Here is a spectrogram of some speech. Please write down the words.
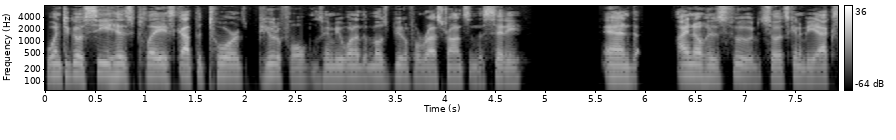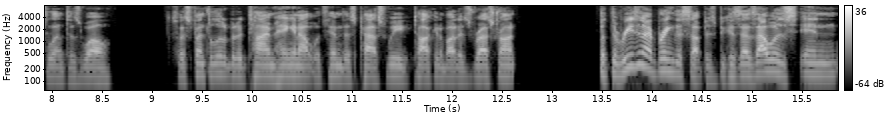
Went to go see his place, got the tour. It's beautiful. It's going to be one of the most beautiful restaurants in the city. And I know his food, so it's going to be excellent as well. So I spent a little bit of time hanging out with him this past week, talking about his restaurant. But the reason I bring this up is because as I was in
